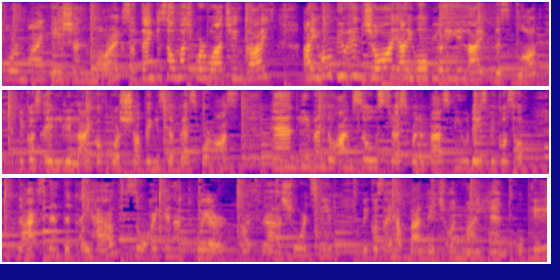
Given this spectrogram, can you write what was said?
for my Asian mark. So thank you so much for watching, guys. I hope you enjoy. I hope you really like this vlog because I really like. Of course, shopping is the best for us. And even though I'm so stressed for the past few days because of the accident that I have, so I cannot wear a short sleeve because I have bandage on my hand, okay?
